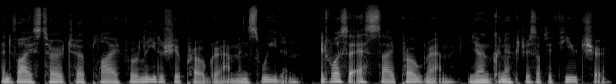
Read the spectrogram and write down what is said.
advised her to apply for a leadership program in Sweden. It was a SI program, Young Connectors of the Future,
